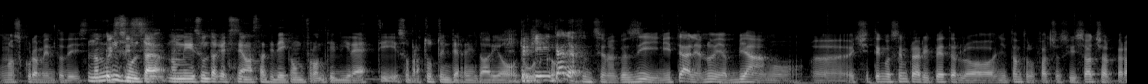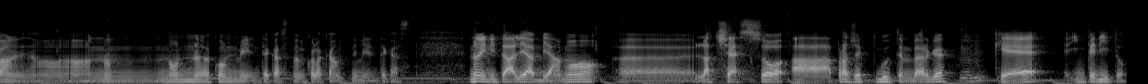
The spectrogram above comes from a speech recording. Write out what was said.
un oscuramento dei Non mi, risulta, non mi risulta che ci siano stati dei confronti diretti, soprattutto in territorio turco. Perché in Italia funziona così, in Italia noi abbiamo, eh, e ci tengo sempre a ripeterlo, ogni tanto lo faccio sui social, però eh, non, non con Mentecast, non con l'account di Mentecast. Noi in Italia abbiamo eh, l'accesso a Project Gutenberg Mhm. che è impedito,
